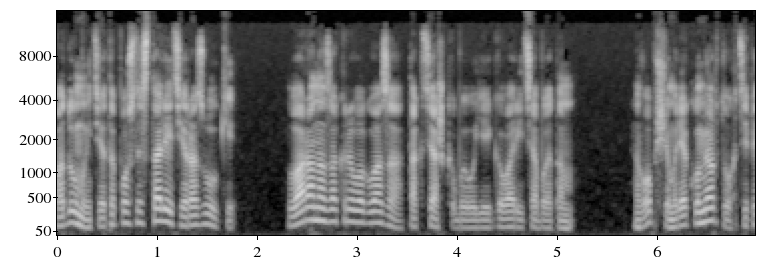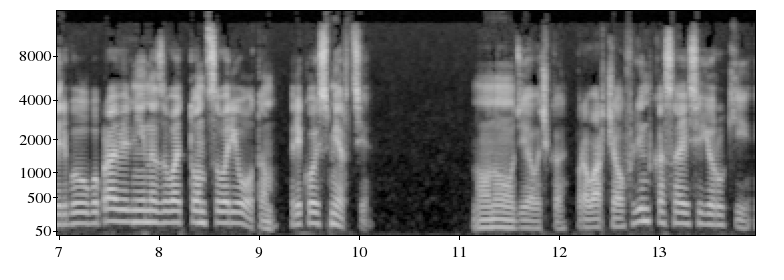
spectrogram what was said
Подумайте, это после столетий разлуки. Лорана закрыла глаза, так тяжко было ей говорить об этом. В общем, реку мертвых теперь было бы правильнее называть Тонцевариотом, рекой смерти. «Ну-ну, девочка», — проворчал Флинт, касаясь ее руки.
